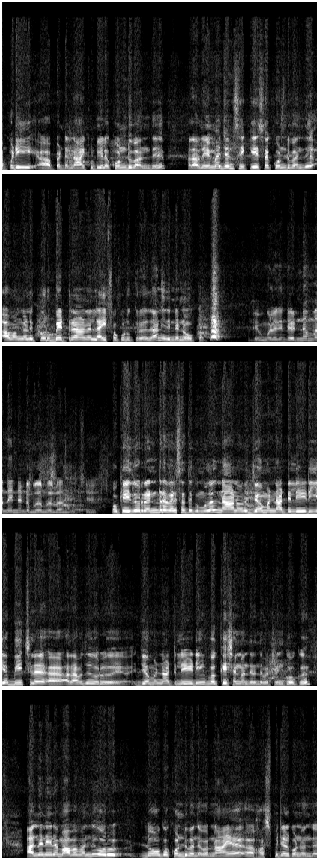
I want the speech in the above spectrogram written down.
அப்படி ஆப்பட்ட நாய்க்குட்டிகளை கொண்டு வந்து அதாவது எமர்ஜென்சி கேஸை கொண்டு வந்து அவங்களுக்கு ஒரு பெட்டரான லைஃப்பை கொடுக்கறது தான் இதோட நோக்கம். ஓகே உங்களுக்கு இந்த எண்ணம் வந்து என்ன முதல் முதல் வந்துச்சு ஓகே இது ஒரு ரெண்டரை வருஷத்துக்கு முதல் நான் ஒரு ஜெர்மன் நாட்டு லேடியை பீச்சில் அதாவது ஒரு ஜெர்மன் நாட்டு லேடி வெக்கேஷன் வந்திருந்தவ ட்ரிங்கோக்கு அந்த நேரம் அவள் வந்து ஒரு டோகை கொண்டு வந்த ஒரு நாயை ஹாஸ்பிட்டல் கொண்டு வந்த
